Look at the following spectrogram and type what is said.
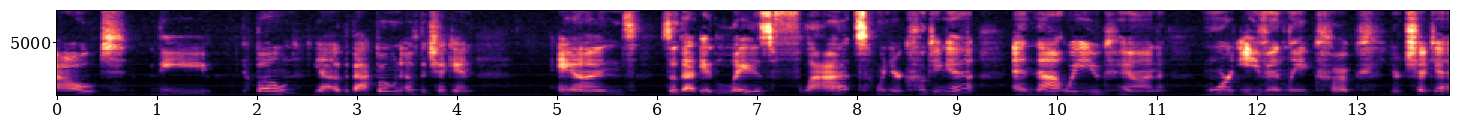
out the bone, yeah, the backbone of the chicken and so that it lays flat when you're cooking it, and that way you can more evenly cook your chicken.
